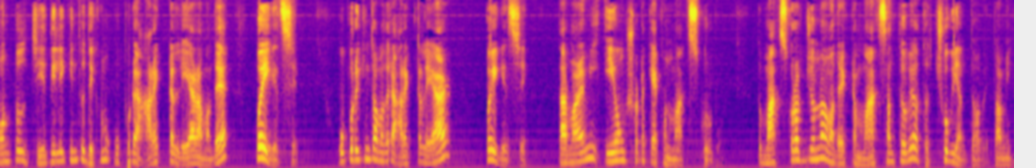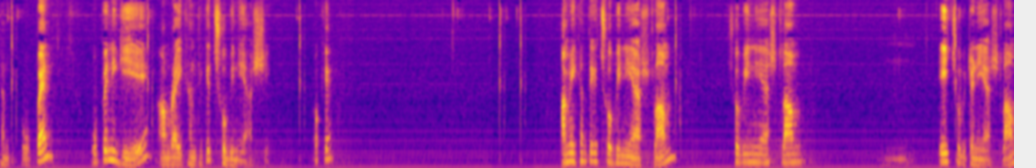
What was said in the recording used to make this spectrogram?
কন্ট্রোল জে দিলে কিন্তু দেখুন উপরে আরেকটা লেয়ার আমাদের হয়ে গেছে। উপরে কিন্তু আমাদের আরেকটা লেয়ার হয়ে গেছে। তার মানে আমি এই অংশটাকে এখন মার্কস করব। তো মার্কস করার জন্য আমাদের একটা মার্কস আনতে হবে, অর্থাৎ ছবি আনতে হবে। তো আমি এখান থেকে ওপেন ওপেনে গিয়ে আমরা এখান থেকে ছবি নিয়ে আসি ওকে আমি এখান থেকে ছবি নিয়ে আসলাম, ছবি নিয়ে আসলাম এই ছবিটা নিয়ে আসলাম।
